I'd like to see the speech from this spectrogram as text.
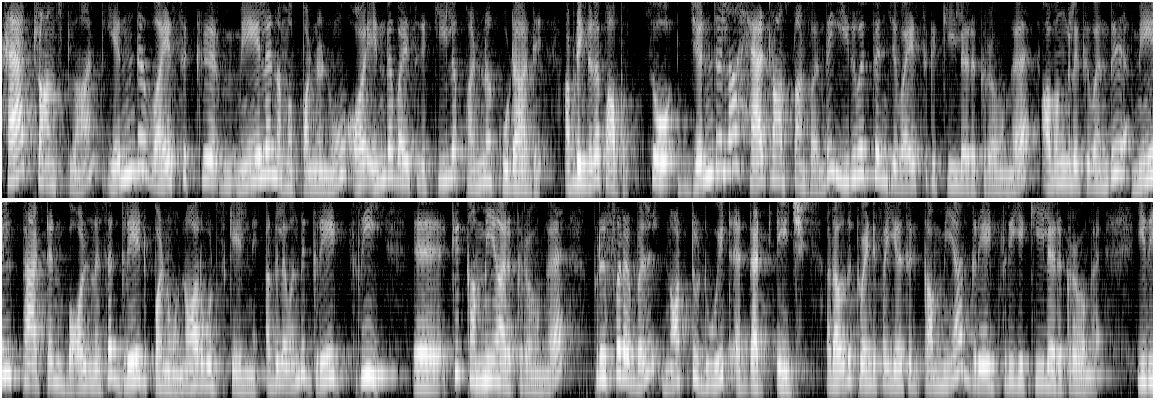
ஹேர் டிரான்ஸ்பிளான்ட் எந்த வயசுக்கு மேலே நம்ம பண்ணணும் எந்த வயசுக்கு கீழே பண்ணக்கூடாது அப்படிங்கிறத பார்ப்போம். ஸோ ஜென்ரலாக ஹேர் டிரான்ஸ்பிளான்ட் வந்து இருபத்தஞ்சு வயசுக்கு கீழே இருக்கிறவங்க அவங்களுக்கு வந்து மேல் பேட்டர்ன் பால்னஸை கிரேட் பண்ணுவோம் நார்வுட் ஸ்கேல்னு அதில் வந்து கிரேட் த்ரீ க்கு கம்மியாக இருக்கிறவங்க preferable not to do it at that age அதாவது டுவெண்ட்டி ஃபைவ் இயர்ஸுக்கு கம்மியாக கிரேட் த்ரீக்கு கீழே இருக்கிறவங்க. இது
